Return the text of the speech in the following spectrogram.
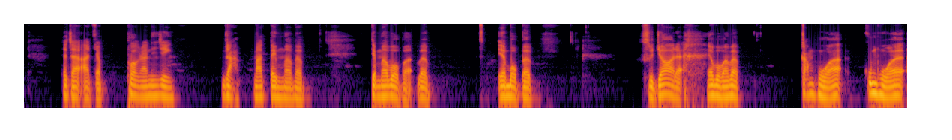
ๆถ้าจะอ่านกับ พวกนั้นจริงๆหยาบมาเต็มมาแบบ เต็มระบบอะแบบระบบแบบ สุดยอดอะระบบมันแบบกำหัวกุมหัวอะ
